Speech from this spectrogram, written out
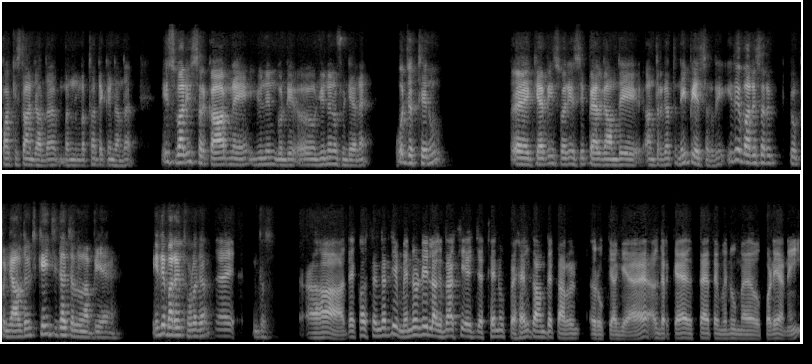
ਪਾਕਿਸਤਾਨ ਜਾਂਦਾ ਹੈ ਮੱਥਾ ਟੇਕਣ ਜਾਂਦਾ ਹੈ। ਇਸ ਵਾਰੀ ਸਰਕਾਰ ਨੇ, ਯੂਨੀਅਨ ਯੂਨੀਅਨ ਆਫ ਇੰਡੀਆ ਨੇ ਉਹ ਜੱਥੇ ਨੂੰ ਕਿਹਾ ਵੀ ਇਸ ਵਾਰੀ ਅਸੀਂ ਪਹਿਲਗਾਮ ਦੇ ਅੰਤਰਗਤ ਨਹੀਂ ਭੇਜ ਸਕਦੇ। ਇਹਦੇ ਬਾਰੇ ਸਰ, ਪੰਜਾਬ ਦੇ ਵਿੱਚ ਕਈ ਚੀਜ਼ਾਂ ਚੱਲਣ ਲੱਗ ਪਈਆਂ ਇਹਦੇ ਬਾਰੇ ਥੋੜਾ ਜਿਹਾ। ਹਾਂ ਦੇਖੋ ਸਤਿੰਦਰ ਜੀ ਮੈਨੂੰ ਨਹੀਂ ਲੱਗਦਾ ਕਿ ਇਸ ਜੱਥੇ ਨੂੰ ਪਹਿਲਗਾਮ ਦੇ ਕਾਰਨ ਰੋਕਿਆ ਗਿਆ ਹੈ। ਅਗਰ ਕਹਿ ਦਿੱਤਾ ਹੈ ਤੇ ਮੈਨੂੰ ਮੈਂ ਉਹ ਪੜਿਆ ਨਹੀਂ।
